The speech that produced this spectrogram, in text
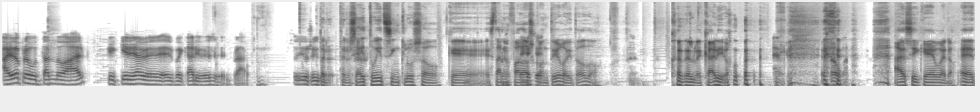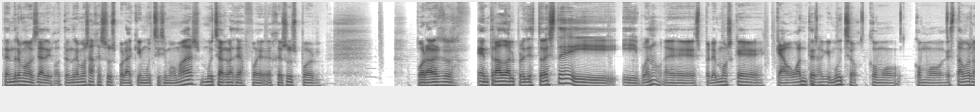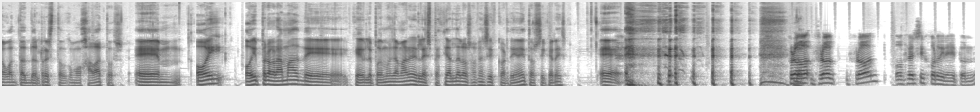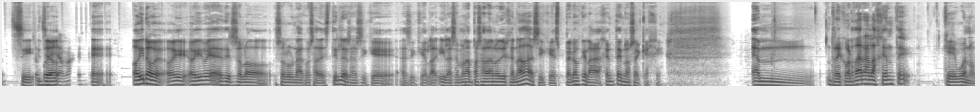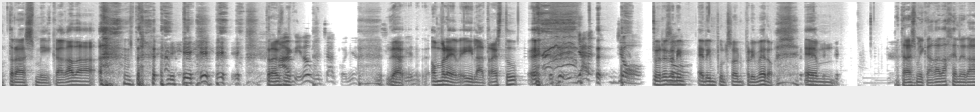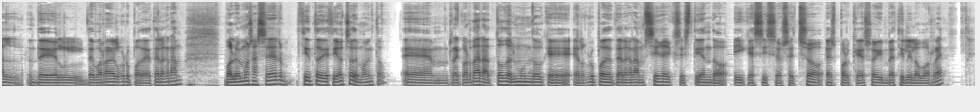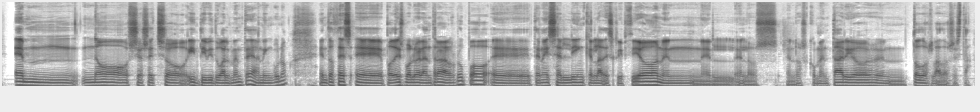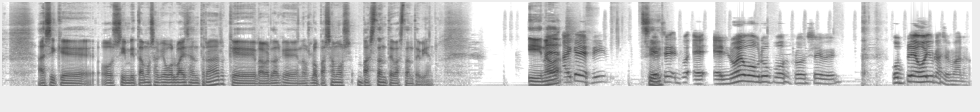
ha ido preguntando a Alp que quién era el, el becario ese. yo, sí. pero, pero si hay tweets incluso que están enfadados contigo y todo. Con el becario. Bueno. Así que bueno, eh, tendremos, ya digo, tendremos a Jesús por aquí muchísimo más. Muchas gracias Jesús por, por haber entrado al proyecto este y, y, bueno, eh, esperemos que, que aguantes aquí mucho, como, como estamos aguantando el resto, como jabatos. Eh, hoy, hoy programa de que le podemos llamar el especial de los Offensive Coordinators, si queréis. Eh, Front, front, front Offensive Coordinator, ¿no? sí, Se puede yo- llamar. Eh, hoy no, hoy, hoy voy a decir solo, solo una cosa de Steelers, así que, así que la- y la semana pasada no dije nada, así que espero que la gente no se queje. Em, recordar a la gente que, bueno, tras mi cagada, tras ha mi- habido mucha coña. ya, hombre, y la traes tú. ya, yo. Tú eres el, yo. im- el impulsor primero. Em, tras mi cagada general de borrar el grupo de Telegram, volvemos a ser 118 de momento. Em, recordar a todo el mundo que el grupo de Telegram sigue existiendo y que si se os echó es porque soy imbécil y lo borré. Em, no se os echó individualmente a ninguno. Entonces eh, podéis volver a entrar al grupo. eh, tenéis el link en la descripción, en, el- en los, en los comentarios, en todos lados está. Así que os invitamos a que volváis a entrar, que la verdad que nos lo pasamos bastante, bastante bien. Y nada, Eh, hay que decir sí, que ese- el nuevo grupo Front Seven cumple hoy una semana.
